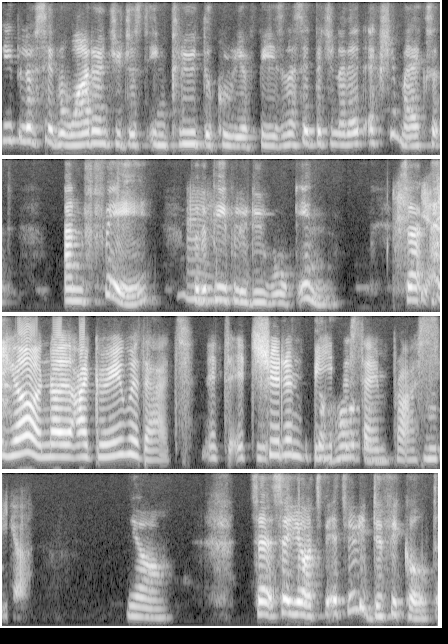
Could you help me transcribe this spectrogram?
people have said, well, why don't you just include the courier fees? And I said, but you know, that actually makes it unfair for the Mm. people who do walk in. So Yeah, yeah, no, I agree with that. It it shouldn't be the same price. Mm. Yeah. Yeah. So, so yeah, it's, it's very difficult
